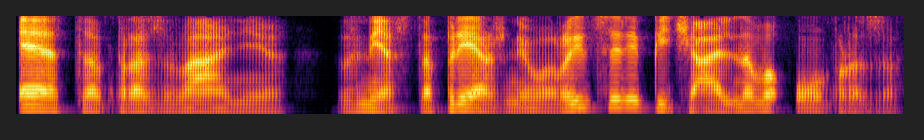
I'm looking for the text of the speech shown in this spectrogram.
это прозвание — вместо прежнего рыцаря печального образа.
